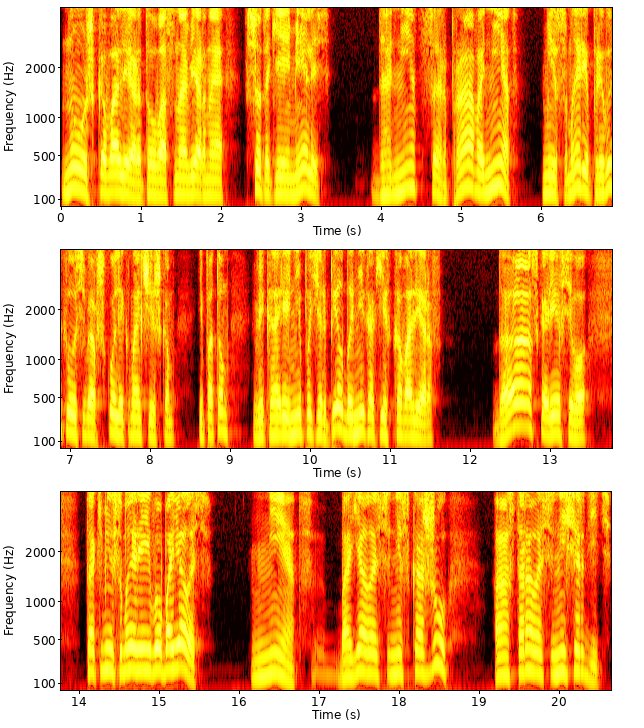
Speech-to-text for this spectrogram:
ну уж, кавалер, то у вас, наверное, все-таки имелись. Да нет, сэр, право, нет. Мисс Мэри привыкла у себя в школе к мальчишкам, и потом викарий не потерпел бы никаких кавалеров. Да, скорее всего. Так мисс Мэри его боялась? Нет, боялась не скажу, а старалась не сердить.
